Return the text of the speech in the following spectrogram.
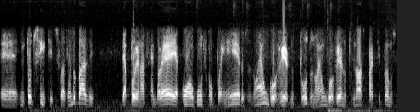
é, em todos os sentidos, fazendo base de apoio na Assembleia, com alguns companheiros, não é um governo todo, não é um governo que nós participamos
